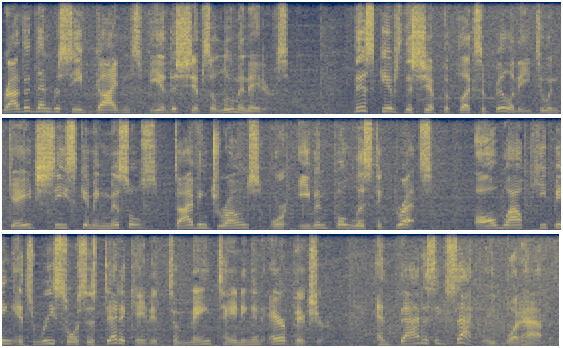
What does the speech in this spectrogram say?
rather than receive guidance via the ship's illuminators. This gives the ship the flexibility to engage sea skimming missiles, diving drones, or even ballistic threats, all while keeping its resources dedicated to maintaining an air picture. And that is exactly what happened.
